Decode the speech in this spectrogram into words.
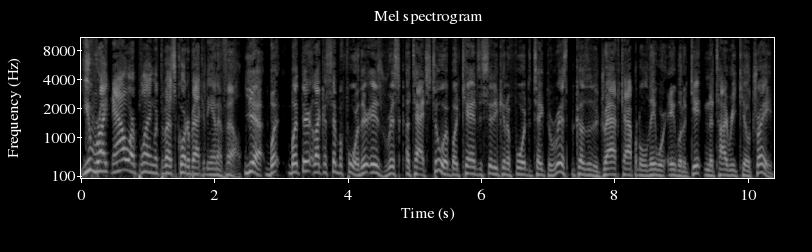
You right now are playing with the best quarterback in the NFL. Yeah, but but there, like I said before, there is risk attached to it. But Kansas City can afford to take the risk because of the draft capital they were able to get in the Tyreek Hill trade.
